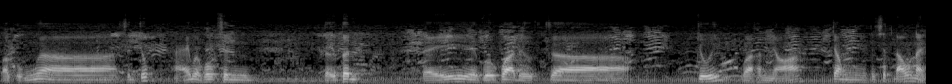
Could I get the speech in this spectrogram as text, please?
và cũng uh, xin chúc Hải và Phú Học Sinh tự tin để vượt qua được uh, chuối và thành nhỏ trong cái sách đấu này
